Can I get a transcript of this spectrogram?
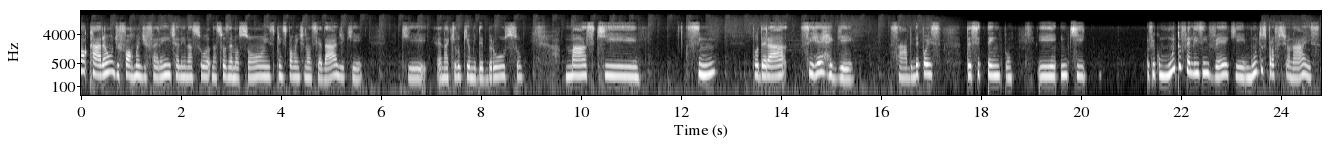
tocarão de forma diferente ali na sua, nas suas emoções, principalmente na ansiedade, que, que é naquilo que eu me debruço, mas que sim poderá se reerguer, sabe? Depois desse tempo e em que eu fico muito feliz em ver que muitos profissionais,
